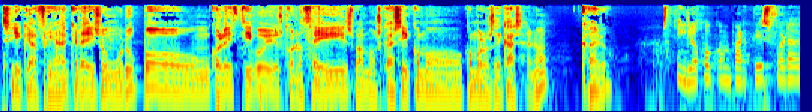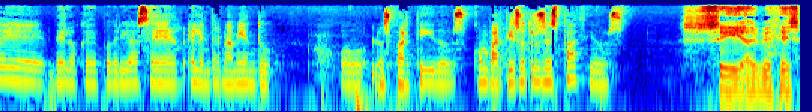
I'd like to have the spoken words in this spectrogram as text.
Sí, que al final creáis un grupo, un colectivo y os conocéis, vamos, casi como, como los de casa, ¿no? Claro. Y luego compartís fuera de, de lo que podría ser el entrenamiento o los partidos, compartís otros espacios. Sí, hay veces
